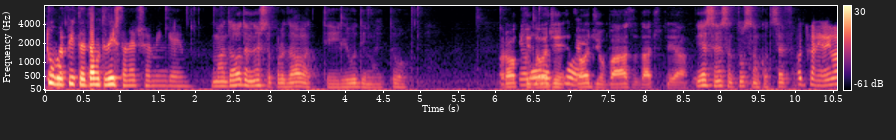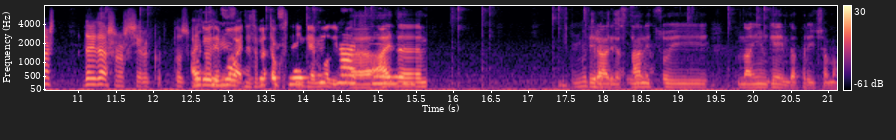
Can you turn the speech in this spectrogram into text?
tu me pitaj, tamo te ništa ne čujem in game. Ma da odem nešto prodavati ljudima i to. Roki, dođi, dođi u bazu, daću ti ja. Jesam, jesam, tu sam kod sefa. Otkani, ili imaš da mi daš ono što si rekao? Tu smo. Ajde, ljudi, muvajte se, brate, ako ste in-game, molim. E, ajde, ti radio stanicu i na in-game da pričamo.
